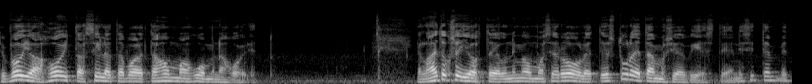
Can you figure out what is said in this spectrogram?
Ja voidaan hoitaa sillä tavalla, että homma on huomenna hoidettu. Ja laitoksen johtajalla on nimenomaan se rooli, että jos tulee tämmöisiä viestejä, niin sitten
